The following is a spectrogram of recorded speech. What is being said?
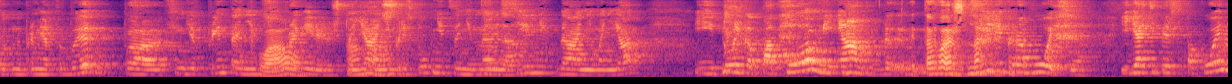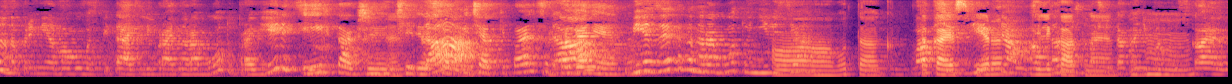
вот, например, ФБР по фингерпринту они Вау. все проверили, что Ага. я не преступница, не Ну да. насильник, да, не маньяк. И только потом меня Это важно. к работе. И я теперь спокойно, например, могу воспитателей брать на работу, проверить И их также через Да. отпечатки пальцев Да, прогоняют. без этого на работу нельзя. А, вот так. Вообще Такая сфера детям деликатная. так они Мгм. подпускают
